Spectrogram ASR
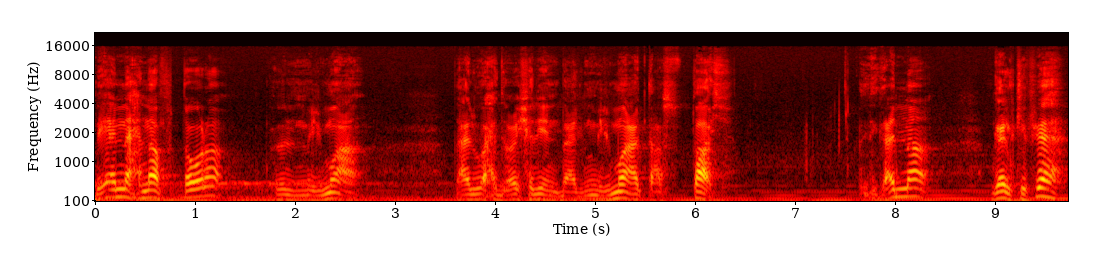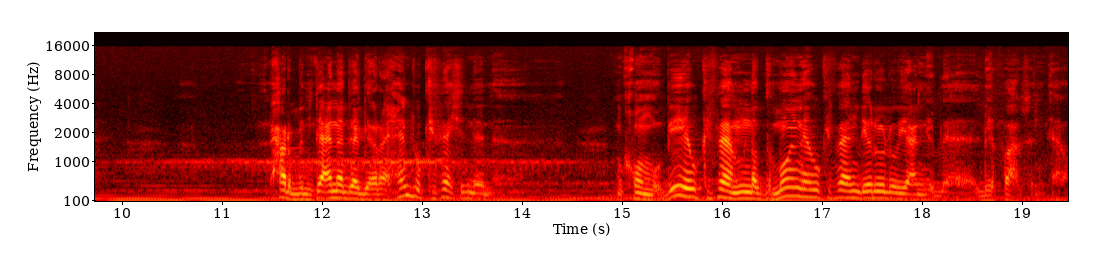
لأن إحنا في الثورة في المجموعة تاع ال 21 بعد المجموعة تاع 16 اللي قعدنا قال كيفاه؟ الحرب نتاعنا اللي رايحين وكيفاش نقوموا به وكيفاه ننظمونه وكيفاه نديروا له يعني لي فاز نتاعو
